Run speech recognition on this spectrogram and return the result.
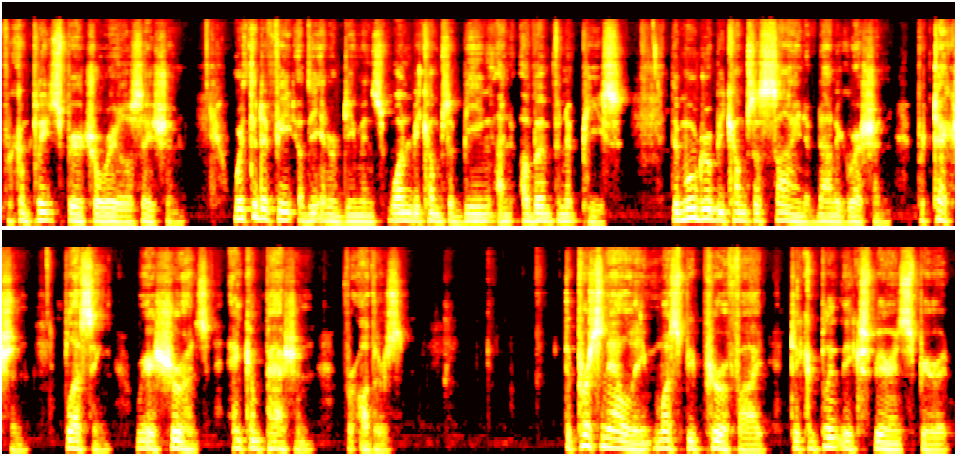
for complete spiritual realization. With the defeat of the inner demons, one becomes a being of infinite peace. The mudra becomes a sign of non aggression, protection, blessing, reassurance, and compassion for others. The personality must be purified to completely experience spirit.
